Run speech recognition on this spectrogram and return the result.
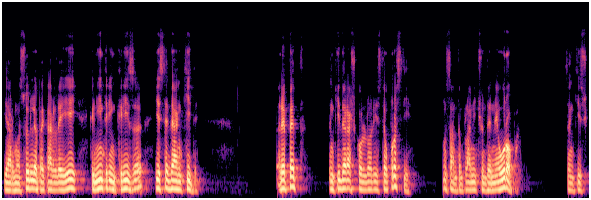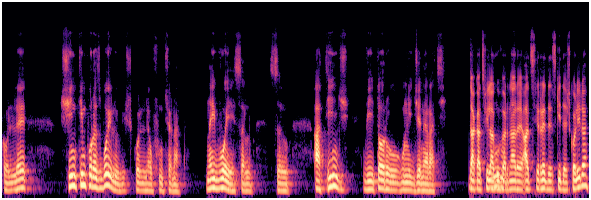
Iar măsurile pe care le iei când intri în criză este de a închide. Repet, închiderea școlilor este o prostie. Nu s-a întâmplat niciunde în Europa. Să închizi școlile și în timpul războiului școlile au funcționat. N-ai voie să, să atingi viitorul unei generații. Dacă ați fi la nu, guvernare, ați redeschide școlile?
